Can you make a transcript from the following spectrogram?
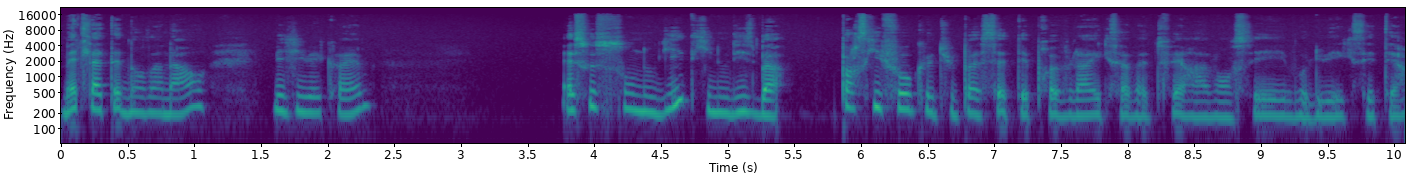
mettre la tête dans un arbre, mais j'y vais quand même. Est-ce que ce sont nos guides qui nous disent, bah, parce qu'il faut que tu passes cette épreuve-là et que ça va te faire avancer, évoluer, etc.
